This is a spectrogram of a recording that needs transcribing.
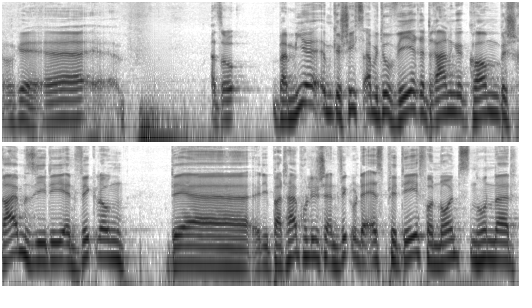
Okay, äh, also bei mir im Geschichtsabitur wäre dran gekommen, beschreiben Sie die Entwicklung der, die parteipolitische Entwicklung der SPD von 1900,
